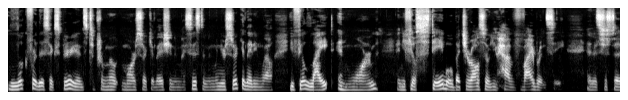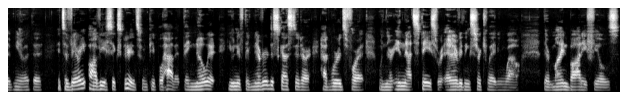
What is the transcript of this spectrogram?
look for this experience to promote more circulation in my system. And when you're circulating well, you feel light and warm and you feel stable, but you're also, you have vibrancy. And it's just a, you know, the, it's a very obvious experience when people have it. They know it, even if they've never discussed it or had words for it. When they're in that space where everything's circulating well, their mind body feels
